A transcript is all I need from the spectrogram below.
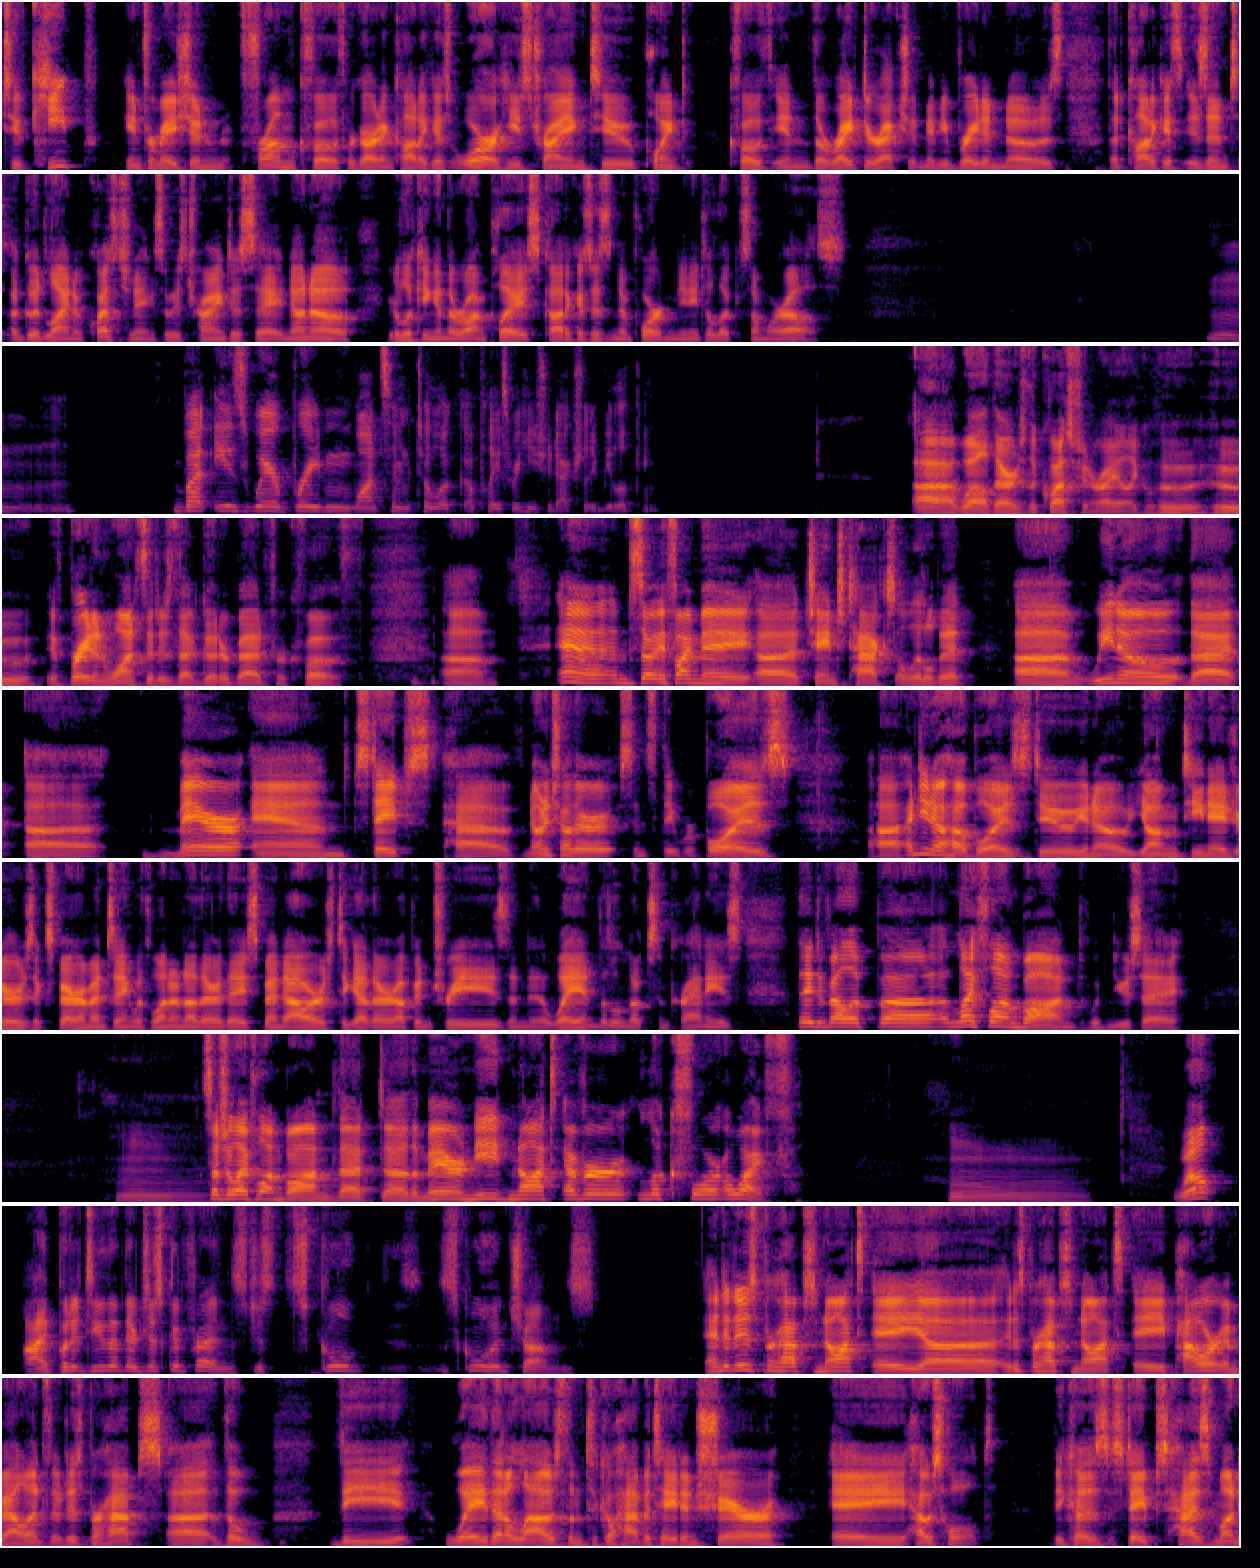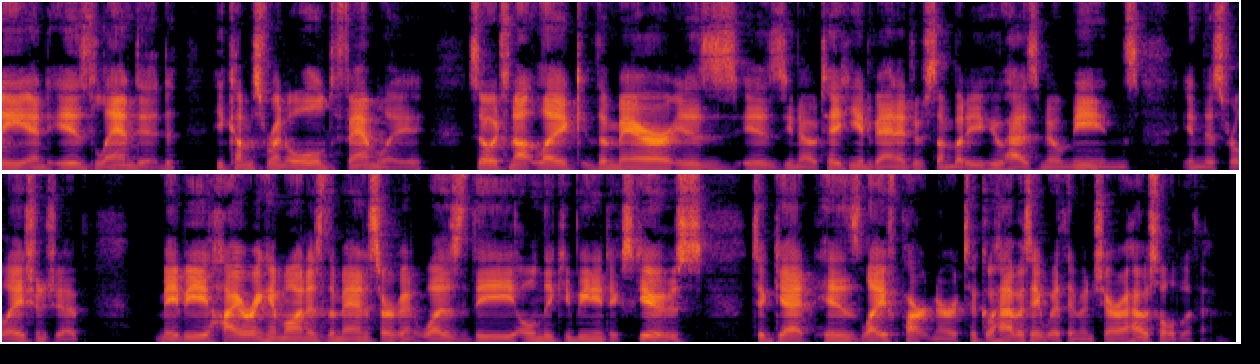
to keep information from Kvothe regarding Caudicus, or he's trying to point Kvothe in the right direction. Maybe Bredon knows that Caudicus isn't a good line of questioning, so he's trying to say, no, no, you're looking in the wrong place. Caudicus isn't important. You need to look somewhere else. Hmm. But is where Bredon wants him to look a place where he should actually be looking? Uh, well, there's the question, right? Like, who, who, if Bredon wants it, is that good or bad for Kvothe? Um, and so, if I may uh, change tacks a little bit, uh, we know that uh, Maer and Stapes have known each other since they were boys. Uh, and you know how boys do, you know, young teenagers experimenting with one another. They spend hours together up in trees and away in little nooks and crannies. They develop uh, a lifelong bond, wouldn't you say? Hmm. Such a lifelong bond that uh, the Maer need not ever look for a wife. Hmm. Well, I put it to you that they're just good friends, just school schoolhood chums. And it is perhaps not a uh, it is perhaps not a power imbalance. It is perhaps uh, the the way that allows them to cohabitate and share a household. Because Stapes has money and is landed. He comes from an old family, so it's not like the Maer is is you know taking advantage of somebody who has no means in this relationship. Maybe hiring him on as the manservant was the only convenient excuse to get his life partner to cohabitate with him and share a household with him.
